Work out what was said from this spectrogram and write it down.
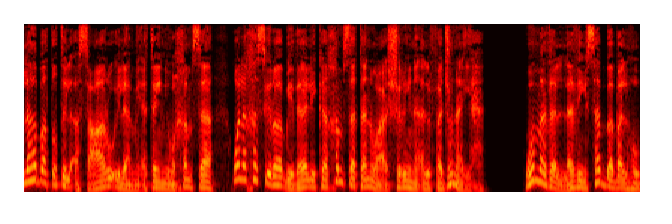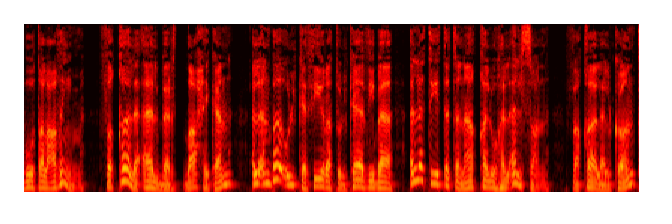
لهبطت الأسعار إلى 205 ولخسر بذلك 25 ألف جنيه. وما ذا الذي سبب الهبوط العظيم؟ فقال آلبرت ضاحكا الأنباء الكثيرة الكاذبة التي تتناقلها الألسن. فقال الكونت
